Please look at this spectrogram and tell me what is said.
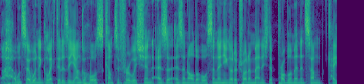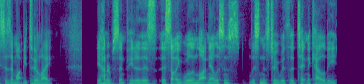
I wouldn't say were neglected as a younger horse come to fruition as a, as an older horse, and then you got to try to manage the problem. And in some cases, it might be too late. Yeah, hundred percent, Peter. There's there's something we'll enlighten our listeners listeners to with the technicality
